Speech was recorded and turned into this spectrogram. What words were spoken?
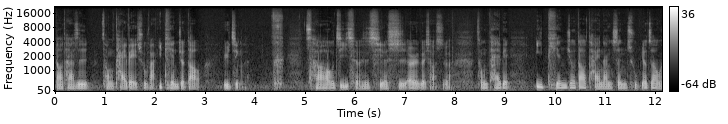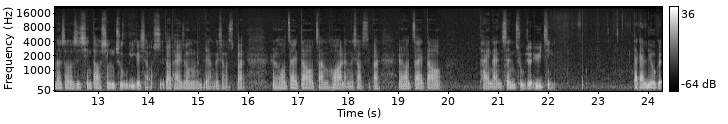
然后他是从台北出发，一天就到预警了，超级扯，是骑了十二个小时吧，从台北。一天就到台南深处，要知道我那时候是先到新竹一个小时，到台中两个小时半，然后再到彰化两个小时半，然后再到台南深处就预警，大概六个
